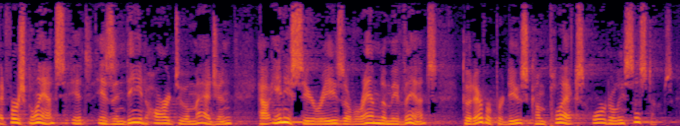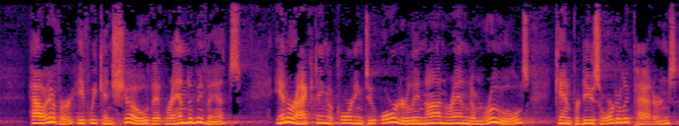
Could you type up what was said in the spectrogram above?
At first glance, it is indeed hard to imagine how any series of random events could ever produce complex, orderly systems. However, if we can show that random events interacting according to orderly, non random rules can produce orderly patterns,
